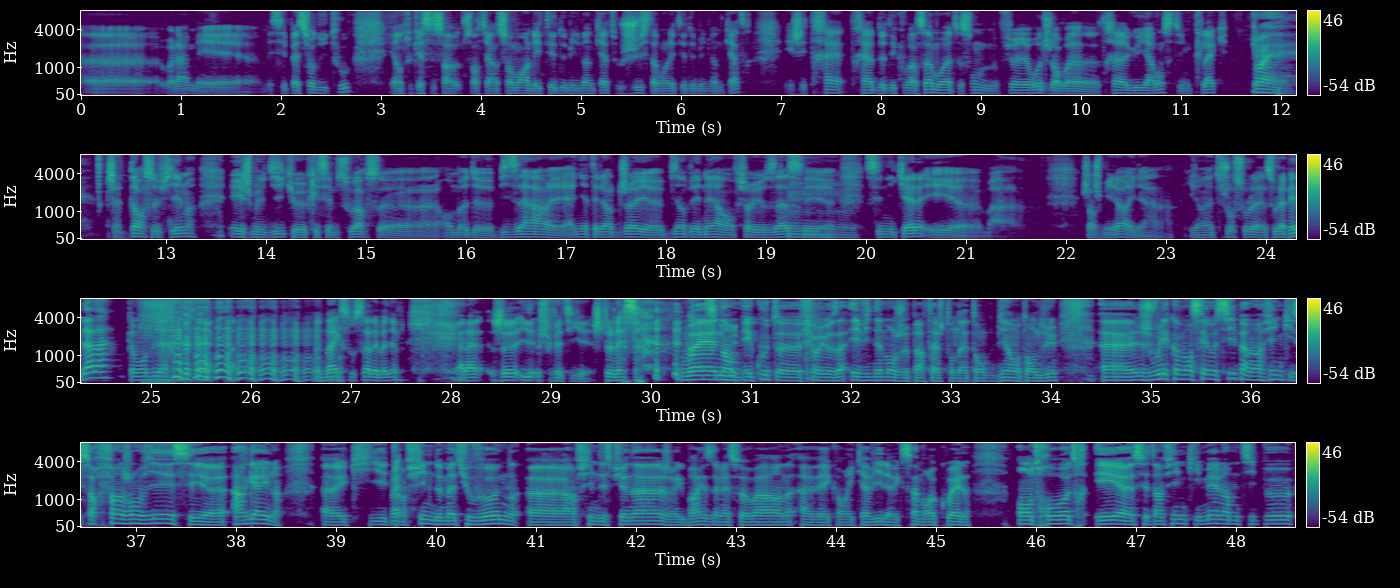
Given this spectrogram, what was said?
voilà, mais mais c'est pas sûr du tout. Et en tout cas, ça sort- sortira sûrement à l'été 2024 ou juste avant l'été 2024. Et j'ai très très hâte de découvrir ça. Moi, de toute façon, Fury Road, je le revois très régulièrement. C'était une claque. Ouais. J'adore ce film et je me dis que Chris Hemsworth euh, en mode euh, bizarre et Anya Taylor-Joy euh, bien vénère en Furiosa, c'est euh, Mm. c'est nickel. Et bah, George Miller, il, a, il en a toujours sous la, sous la pédale, hein, comment dire Mad Max, tout ça, les bagnoles. Voilà, je, suis fatigué, je te laisse. Ouais, non, écoute, euh, Furiosa, évidemment, je partage ton attente, bien entendu. Euh, je voulais commencer aussi par un film qui sort fin janvier, c'est euh, Argyle, qui est Ouais. un film de Matthew Vaughn, un film d'espionnage avec Bryce Dallas Howard, avec Henry Cavill, avec Sam Rockwell, entre autres. Et c'est un film qui mêle un petit peu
